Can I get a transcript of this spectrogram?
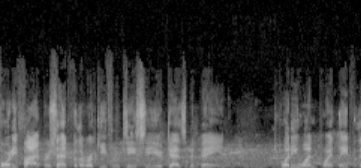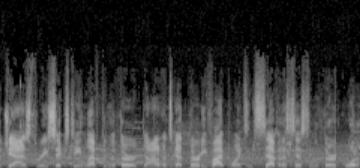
45% for the rookie from TCU, Desmond Bane. 21 point lead for the Jazz, 3.16 left in the third. Donovan's got 35 points and seven assists in the third quarter.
